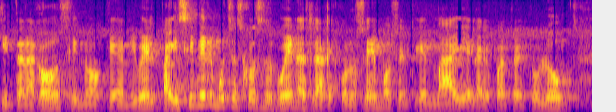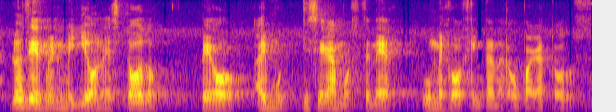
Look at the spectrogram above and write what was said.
Quintana Roo, sino que a nivel país sí vienen muchas cosas buenas, la reconocemos, el Tren Maya, el aeropuerto de Tulum, los 10 mil millones, todo, pero hay, quisiéramos tener un mejor Quintana Roo para todos.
